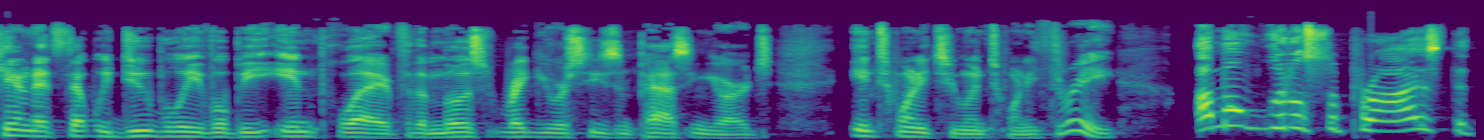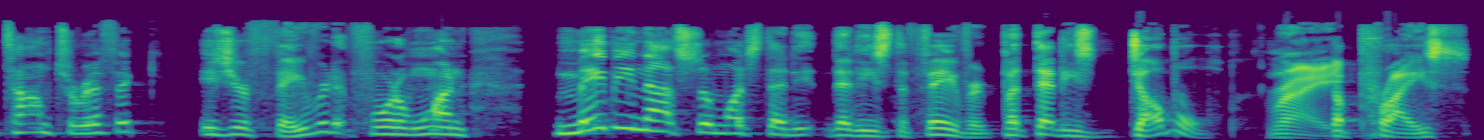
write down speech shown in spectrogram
candidates that we do believe will be in play for the most regular season passing yards in 22 and 23. I'm a little surprised that Tom Terrific is your favorite at 4 to 1. Maybe not so much that he, that he's the favorite, but that he's double Right. the price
